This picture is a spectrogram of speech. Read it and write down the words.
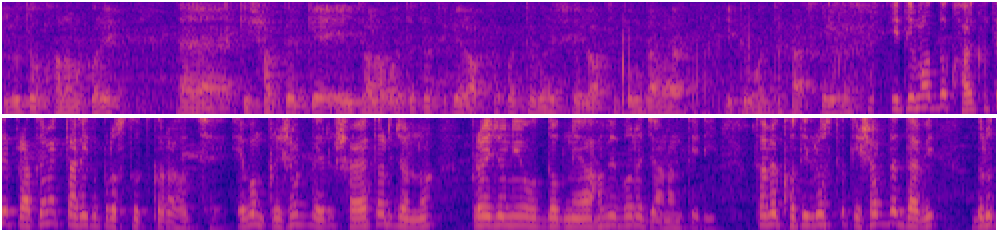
দ্রুত খনন করে কৃষকদেরকে এই জলাবদ্ধতা থেকে রক্ষা করতে পারে, সেই লক্ষ্যে কিন্তু আমরা ইতিমধ্যে কাজ করে গেছি। ইতিমধ্যে ক্ষয়ক্ষতির প্রাথমিক তালিকা প্রস্তুত করা হচ্ছে এবং কৃষকদের সহায়তার জন্য প্রয়োজনীয় উদ্যোগ নেওয়া হবে বলে জানান তিনি। তবে ক্ষতিগ্রস্ত কৃষকদের দাবি, দ্রুত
